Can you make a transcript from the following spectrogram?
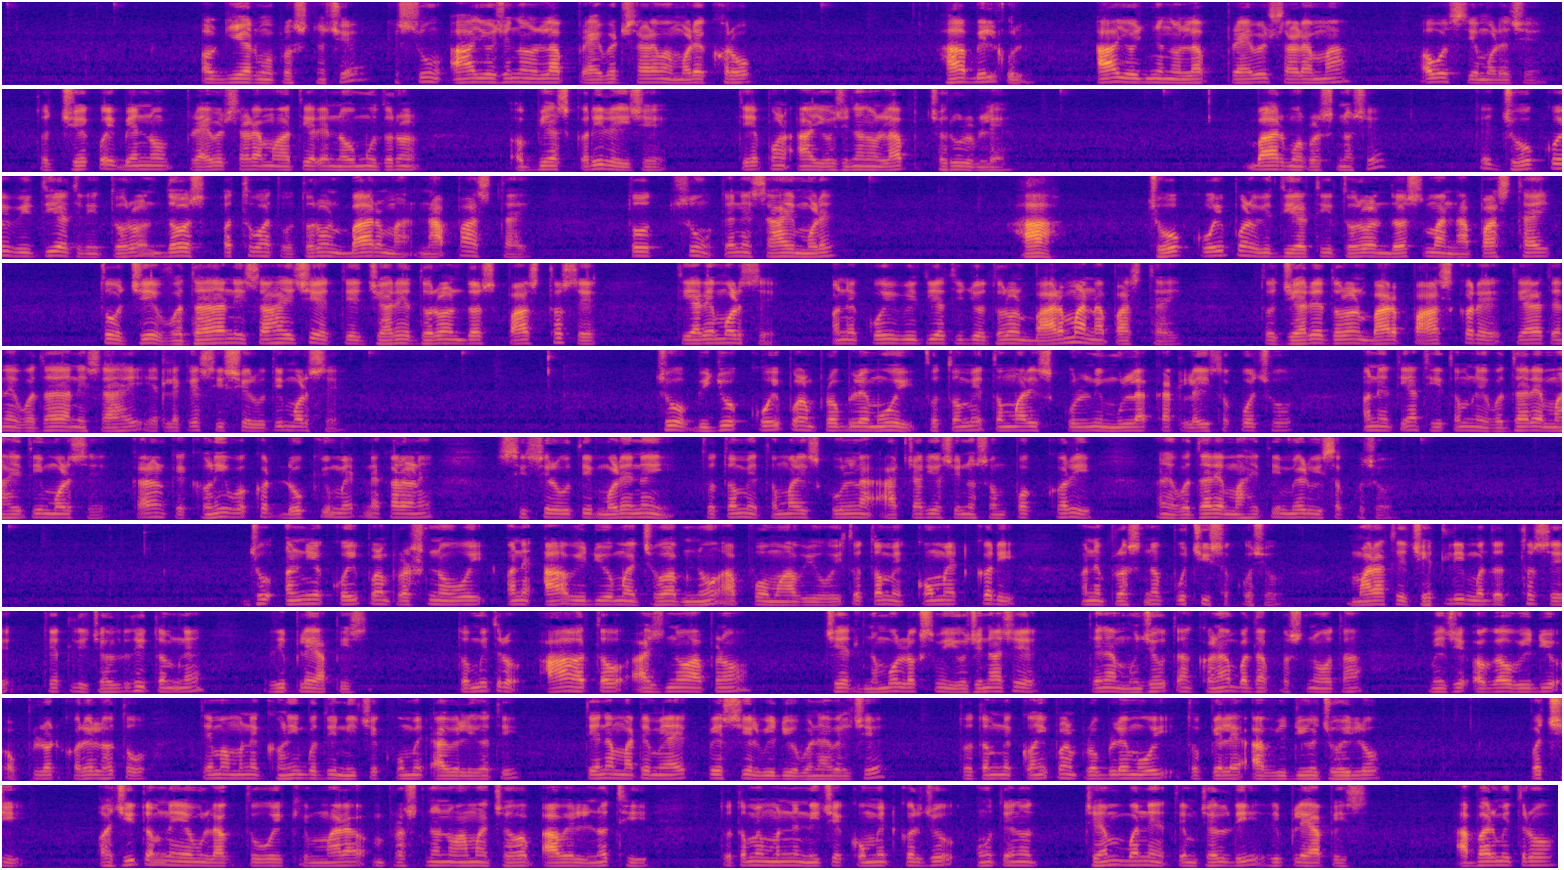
અગિયારમો પ્રશ્ન છે કે શું આ યોજનાનો લાભ પ્રાઇવેટ શાળામાં મળે ખરો? હા, બિલકુલ. આ યોજનાનો લાભ પ્રાઇવેટ શાળામાં અવશ્ય મળે છે. તો જે કોઈ બહેનો પ્રાઇવેટ શાળામાં અત્યારે નવમું ધોરણ અભ્યાસ કરી રહી છે, તે પણ આ યોજનાનો લાભ જરૂર લે. બારમો પ્રશ્ન છે કે જો કોઈ વિદ્યાર્થીની ધોરણ દસ અથવા તો ધોરણ બારમાં નાપાસ થાય, તો શું તેને સહાય મળે? હા જો કોઈ પણ વિદ્યાર્થી ધોરણ દસમાં નાપાસ થાય, તો જે વધારાની સહાય છે તે જ્યારે ધોરણ દસ પાસ થશે, ત્યારે મળશે. અને કોઈ વિદ્યાર્થી જો ધોરણ બારમાં નાપાસ થાય, તો જ્યારે ધોરણ બાર પાસ કરે, ત્યારે તેને વધારાની સહાય એટલે કે શિષ્યવૃત્તિ મળશે. જો બીજો કોઈ પણ પ્રોબ્લેમ હોય, તો તમે તમારી સ્કૂલની મુલાકાત લઈ શકો છો. અને ત્યાંથી તમને વધારે માહિતી મળશે, કારણ કે ઘણી વખત ડોક્યુમેન્ટને કારણે શિષ્યવૃત્તિ મળે નહીં, તો તમે તમારી સ્કૂલના આચાર્યશ્રીનો સંપર્ક કરી અને વધારે માહિતી મેળવી શકો છો. જો અન્ય કોઈ પણ પ્રશ્ન હોય અને આ વિડીયોમાં જવાબ ન આપવામાં આવ્યો હોય, તો તમે કોમેન્ટ કરી અને પ્રશ્ન પૂછી શકો છો. મારાથી જેટલી મદદ થશે, તેટલી જલ્દીથી તમને રિપ્લે આપીશ. તો મિત્રો, આ હતો આજનો આપણો જે નમોલક્ષ્મી યોજના છે, તેના મૂંઝવતા ઘણા બધા પ્રશ્નો હતા. મેં જે અગાઉ વીડિયો અપલોડ કરેલ હતો, તેમાં મને ઘણી બધી નીચે કોમેન્ટ આવેલી હતી. તેના માટે મેં આ એક સ્પેશિયલ વીડિયો બનાવેલ છે. તો તમને કંઈ પણ પ્રોબ્લેમ હોય, તો પહેલાં આ વીડિયો જોઈ લો. પછી, હજી તમને એવું લાગતું હોય કે મારા પ્રશ્નનો આમાં જવાબ આવેલ નથી, તો તમે મને નીચે કોમેન્ટ કરજો. હું તેનો જેમ બને તેમ જલ્દી રિપ્લે આપીશ. આભાર મિત્રો.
